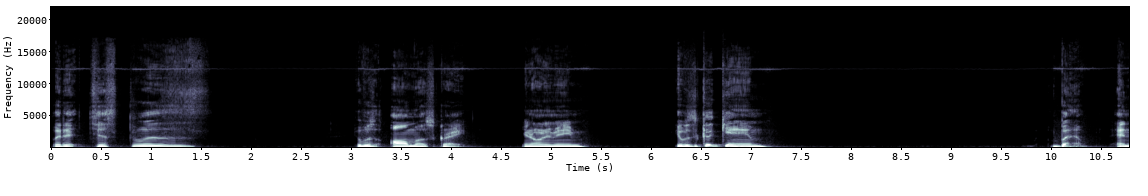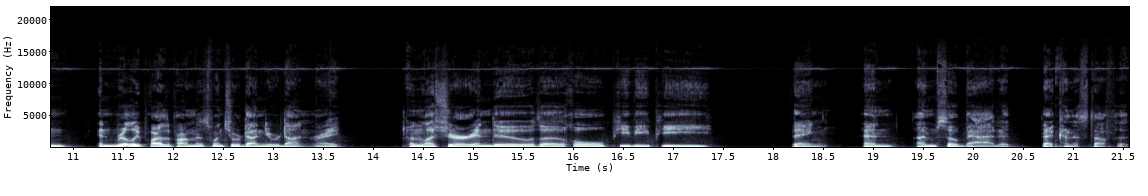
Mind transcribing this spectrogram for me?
but it just was it was almost great. You know what I mean? It was a good game, but and and really part of the problem is once you were done, you were done, right? Unless you're into the whole PvP thing, and I'm so bad at that kind of stuff that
